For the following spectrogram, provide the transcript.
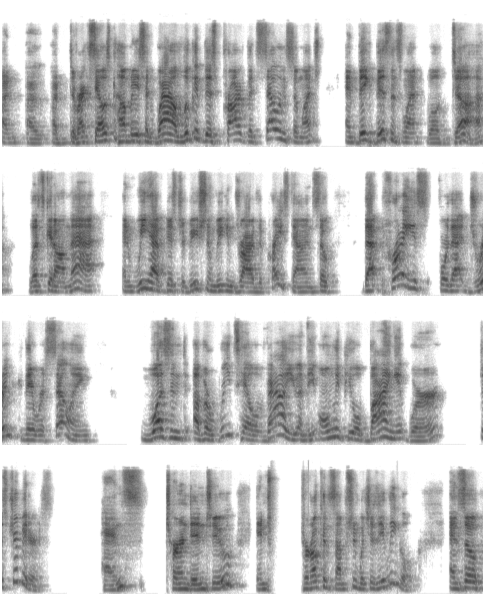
a, a, a direct sales company said, wow, look at this product that's selling so much. And big business went, well, duh, let's get on that. And we have distribution, we can drive the price down. And so that price for that drink they were selling wasn't of a retail value. And the only people buying it were distributors. Hence, turned into, internal consumption, which is illegal. And so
